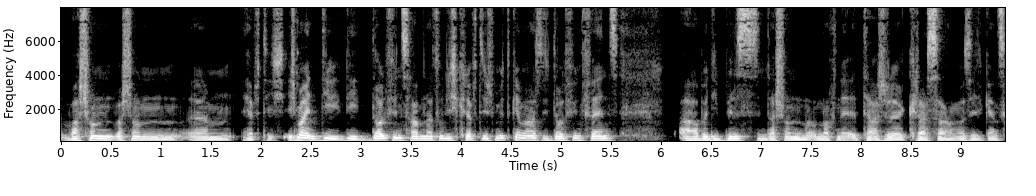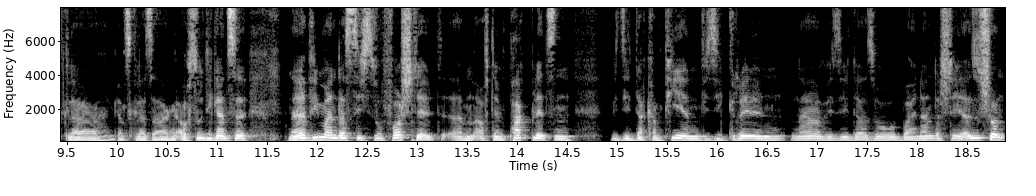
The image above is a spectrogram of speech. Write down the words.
war schon, war schon ähm, heftig. Ich meine, die, die Dolphins haben natürlich kräftig mitgemacht, die Dolphin-Fans, aber die Bills sind da schon noch eine Etage krasser, muss ich ganz klar, ganz klar sagen. Auch so die ganze, ne, wie man das sich so vorstellt, ähm, auf den Parkplätzen, wie sie da campieren, wie sie grillen, ne, wie sie da so beieinander stehen. Also schon,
